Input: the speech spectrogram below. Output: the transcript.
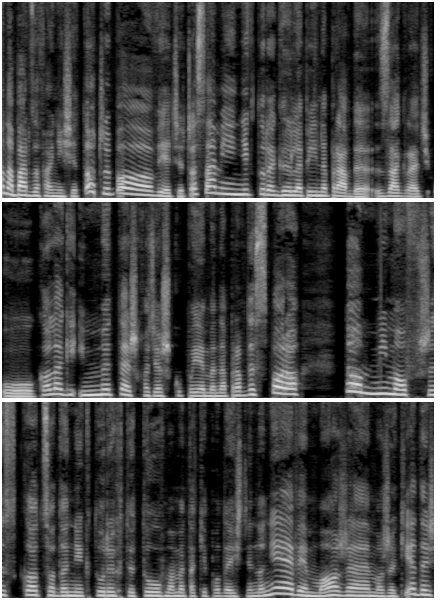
ona bardzo fajnie się toczy, bo wiecie, czasami niektóre gry lepiej naprawdę zagrać u kolegi i my też, chociaż kupujemy naprawdę sporo, to mimo wszystko co do niektórych tytułów mamy takie podejście, no nie wiem, może, może kiedyś.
